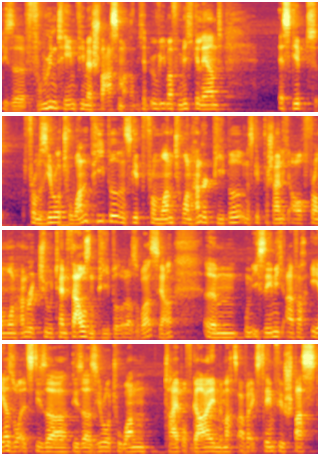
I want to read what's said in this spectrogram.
diese frühen Themen viel mehr Spaß machen. Ich habe irgendwie immer für mich gelernt, es gibt from zero to one people und es gibt from one to 100 people und es gibt wahrscheinlich auch from 100 to 10.000 people oder sowas, ja. Ähm, und ich sehe mich einfach eher so als dieser, dieser Zero-to-One-Type of Guy. Mir macht es einfach extrem viel Spaß,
